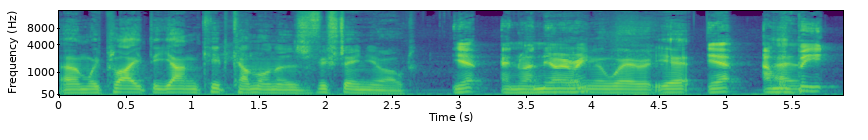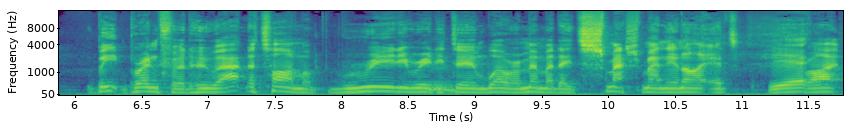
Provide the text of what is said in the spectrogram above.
Um, we played the young kid come on as a 15 year old. yeah, and Nwaneri. You know where? It, yeah. Yeah, and, And- we beat beat Brentford, who at the time were really, really hmm. doing well. Remember, they'd smashed Man United. Yeah. Right.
